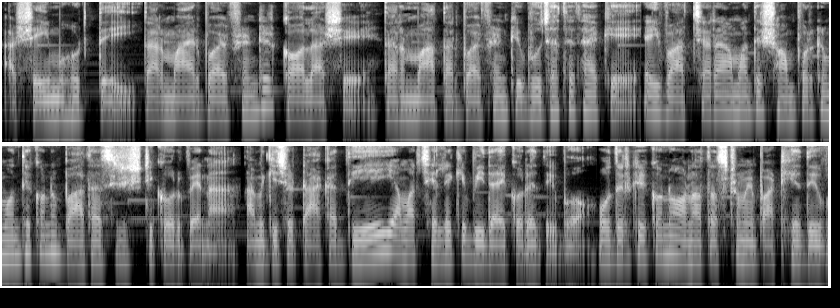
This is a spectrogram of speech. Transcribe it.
আর সেই মুহূর্তেই তার মায়ের বয়ফ্রেন্ডের কল আসে। তার মা তার বয়ফ্রেন্ডকে বুঝাতে থাকে, এই বাচ্চারা আমাদের সম্পর্কের মধ্যে কোনো বাধা সৃষ্টি করবে না। আমি কিছু টাকা দিয়েই আমার ছেলেকে বিদায় করে দিব। ওদেরকে কোনো অনাথ আশ্রমে পাঠিয়ে দিব,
